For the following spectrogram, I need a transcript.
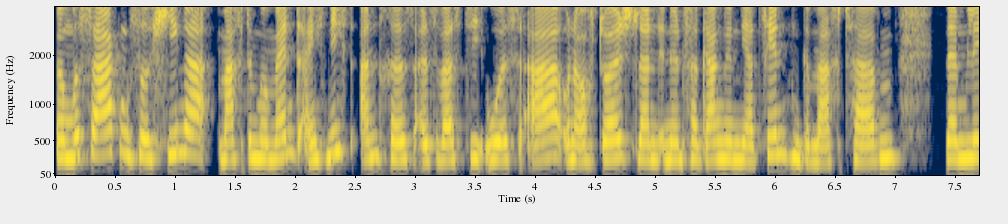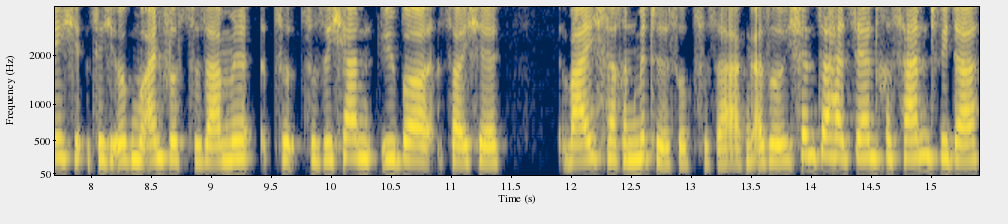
Man muss sagen, so China macht im Moment eigentlich nichts anderes, als was die USA und auch Deutschland in den vergangenen Jahrzehnten gemacht haben, nämlich sich irgendwo Einfluss zu, zu, zu sichern über solche weicheren Mittel sozusagen. Also ich finde es da halt sehr interessant, wie da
